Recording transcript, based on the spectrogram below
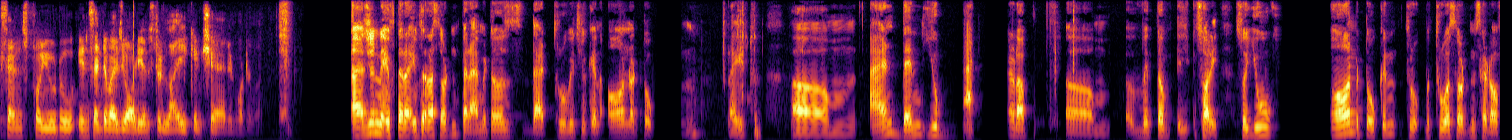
sense for you to incentivize your audience to like and share and whatever imagine if there are if there are certain parameters that through which you can earn a token, right? Um, and then you back it up um, with the sorry. So you earn a token through through a certain set of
